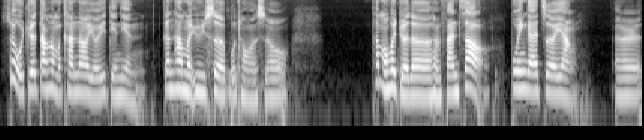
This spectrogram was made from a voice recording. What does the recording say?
所以我觉得，当他们看到有一点点跟他们预设不同的时候，他们会觉得很烦躁，不应该这样，而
